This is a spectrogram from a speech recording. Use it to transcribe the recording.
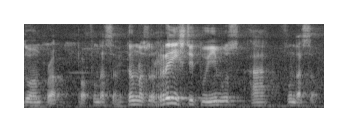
doamos para a fundação. Então nós reinstituímos a fundação.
